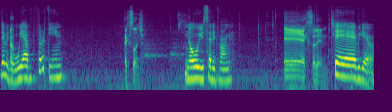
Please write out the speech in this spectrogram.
There we go. Oh. We have 13. Excellent. No, you said it wrong. Excellent. There we go.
